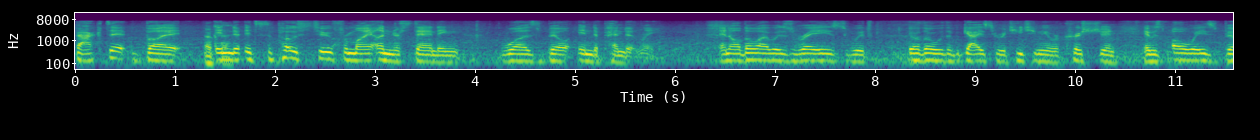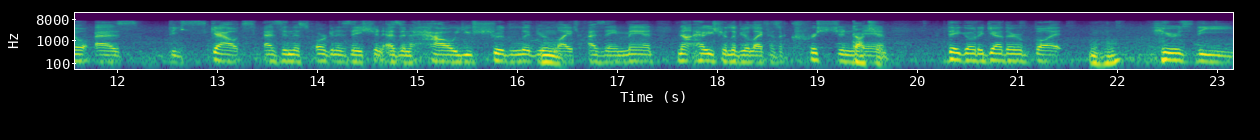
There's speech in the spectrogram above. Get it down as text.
backed it, but Okay. ind- it's supposed to, from my understanding, was built independently. And although I was raised with, although the guys who were teaching me were Christian, it was always built as the scouts, as in this organization, as in how you should live your Mm. life as a man, not how you should live your life as a Christian Gotcha. man. They go together, but Mhm. here's the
